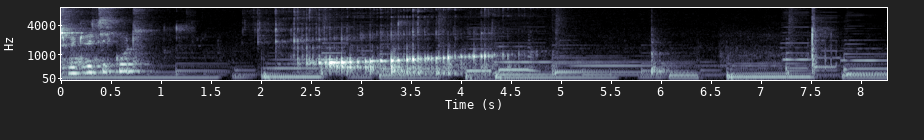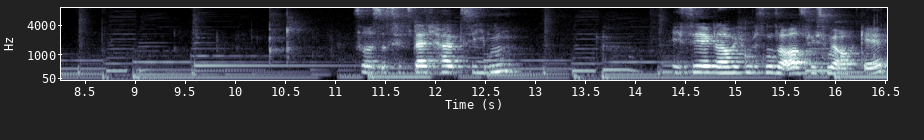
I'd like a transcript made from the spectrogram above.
Der schmeckt richtig gut. So, es ist jetzt gleich halb sieben. Ich sehe, glaube ich, ein bisschen so aus, wie es mir auch geht.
